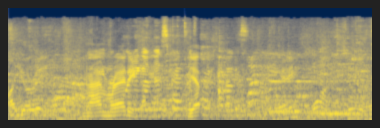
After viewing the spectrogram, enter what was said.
Are you ready? I'm ready. on this Trevor? Yep. Ready? One, two.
